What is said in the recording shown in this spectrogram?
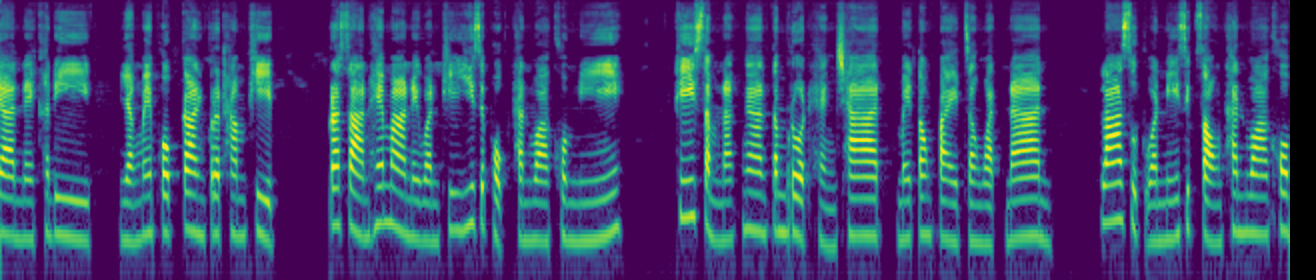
ยานในคดี ยังไม่พบการกระทำผิด ประสานให้มาในวันที่ 26 ธันวาคมนี้ ที่สำนักงานตำรวจแห่งชาติไม่ต้องไปจังหวัดน่าน ล่าสุดวันนี้ 12 ธันวาคม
